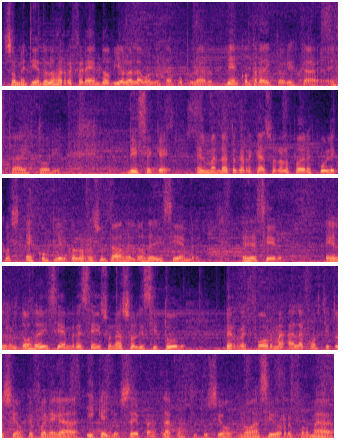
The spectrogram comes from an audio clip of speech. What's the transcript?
sometiéndolos a referendo, viola la voluntad popular. Bien contradictoria esta, esta historia dice que el mandato que recae sobre los poderes públicos es cumplir con los resultados del 2 de diciembre. Es decir, el 2 de diciembre se hizo una solicitud de reforma a la constitución que fue negada y que yo sepa, la constitución no ha sido reformada.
